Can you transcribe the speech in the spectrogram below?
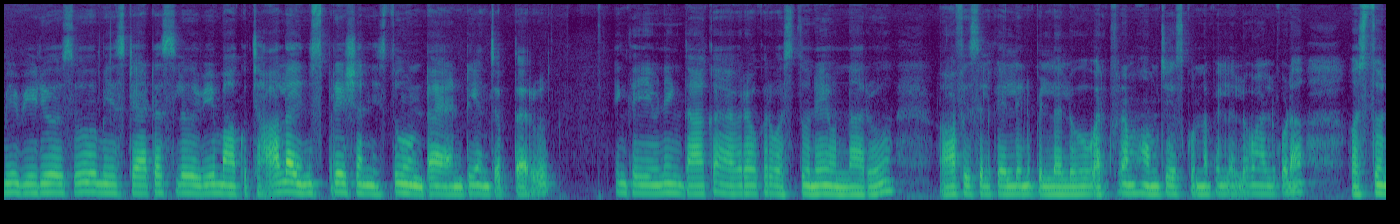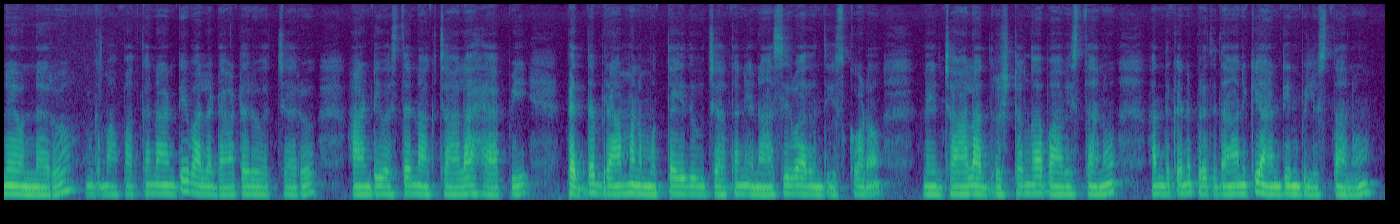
మీ వీడియోస్ మీ స్టేటస్లు ఇవి మాకు చాలా ఇన్స్పిరేషన్ ఇస్తూ ఉంటాయంటీ అని చెప్తారు. ఇంకా ఈవినింగ్ దాకా ఎవరో ఒకరు వస్తూనే ఉన్నారు. ఆఫీసులకు వెళ్ళిన పిల్లలు వర్క్ ఫ్రమ్ హోమ్ చేసుకున్న పిల్లలు వాళ్ళు కూడా వస్తూనే ఉన్నారు. ఇంకా మా పక్కన ఆంటీ వాళ్ళ డాటరు వచ్చారు. ఆంటీ వస్తే నాకు చాలా హ్యాపీ. పెద్ద బ్రాహ్మణ ముత్తైదు చేత నేను ఆశీర్వాదం తీసుకోవడం నేను చాలా అదృష్టంగా భావిస్తాను. అందుకని ప్రతిదానికి ఆంటీని పిలుస్తాను.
